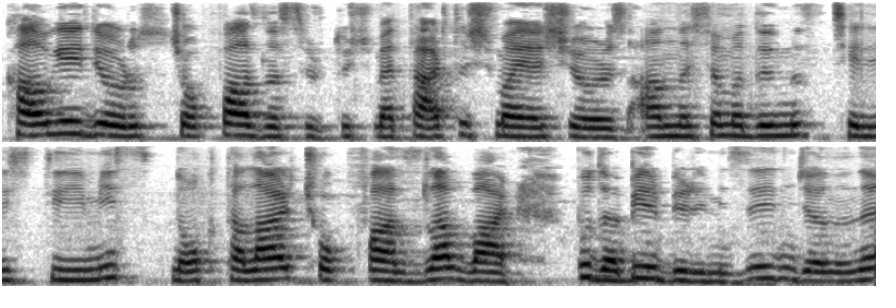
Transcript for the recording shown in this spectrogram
kavga ediyoruz, çok fazla sürtüşme, tartışma yaşıyoruz, anlaşamadığımız, çeliştiğimiz noktalar çok fazla var. Bu da birbirimizin canını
